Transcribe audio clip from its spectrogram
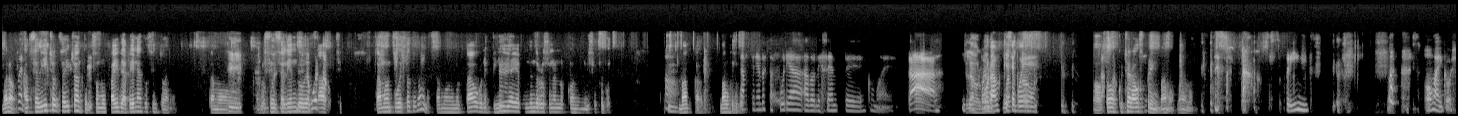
Bueno, Bueno. ah, Se, ha dicho, se ha dicho antes que somos un país de apenas 200 años. Estamos Sí, recién saliendo de puerta. octavo. sí. Estamos en pubertad total. Estamos en octavo con espinilla y aprendiendo a relacionarnos con el sexo opuesto. Ah, Vamos, cabrón. Vamos que se puede. estamos teniendo esta furia adolescente como es. ¡Ah! Y que La después- hormona. Vamos que se puede. Vamos, todos a escuchar a Offspring. Vamos, vamos. Spring. Oh my gosh.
